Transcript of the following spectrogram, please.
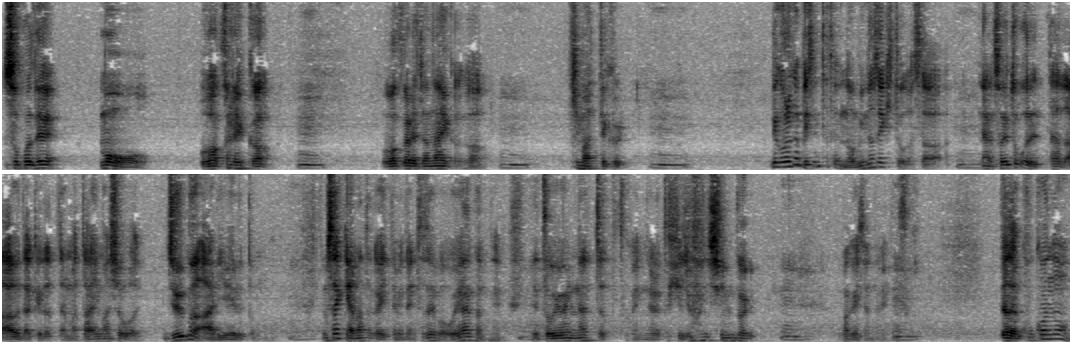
そこでもうお別れか。うんお別れじゃないかがうん。決まってくる。うん。でこれが別に例えば飲みの席とかさうん。なんかそういうところでただ会うだけだったらまた会いましょうは十分ありえると思う。でもさっきあなたが言ったみたいに例えば親がねうん。同様になっちゃったとかになると非常にしんどいうん。わけじゃないですか。うん。だからここの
